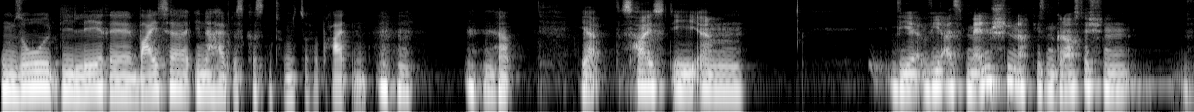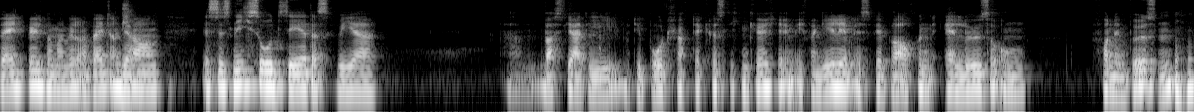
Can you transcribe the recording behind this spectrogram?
um so die Lehre weiter innerhalb des Christentums zu verbreiten. Ja. Ja, das heißt, die, ähm, wir, wir als Menschen nach diesem gnostischen Weltbild, wenn man will, oder Weltanschauung, es ist nicht so sehr, dass wir, ähm, was ja die, die Botschaft der christlichen Kirche im Evangelium ist, wir brauchen Erlösung von dem Bösen Mhm.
